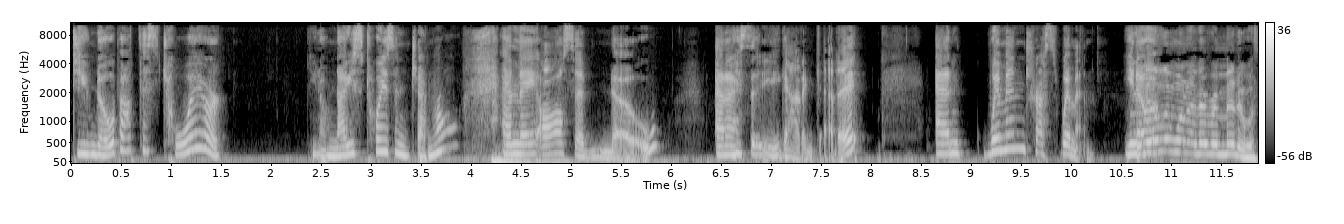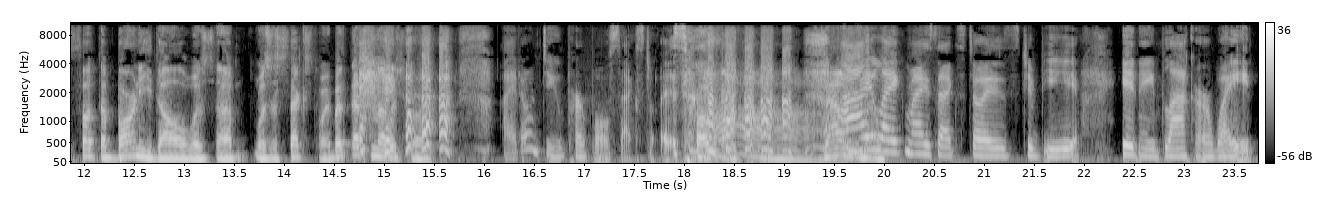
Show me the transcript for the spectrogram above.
do you know about this toy or, you know, nice toys in general? And they all said no. And I said, You got to get it. And women trust women. You You're the only one I've ever met who thought the Barney doll was uh, was a sex toy, but that's another story. I don't do purple sex toys. Ah, I know. like my sex toys to be in a black or white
